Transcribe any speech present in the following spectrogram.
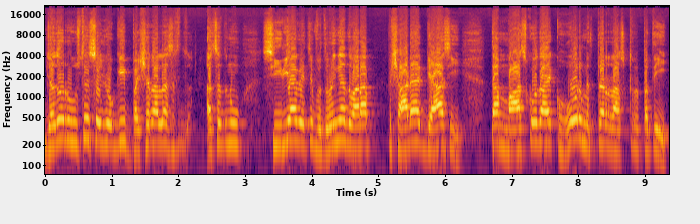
ਜਦੋਂ ਰੂਸ ਦੇ ਸਹਿਯੋਗੀ ਬਸ਼ਰ ਅਲ ਅਸਦ- ਅਸਦ ਨੂੰ ਸੀਰੀਆ ਵਿੱਚ ਵਿਦਰੋਹੀਆਂ ਦੁਆਰਾ ਪਛਾੜਿਆ ਗਿਆ ਸੀ, ਤਾਂ ਮਾਸਕੋ ਦਾ ਇੱਕ ਹੋਰ ਮਿੱਤਰ ਰਾਸ਼ਟਰਪਤੀ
